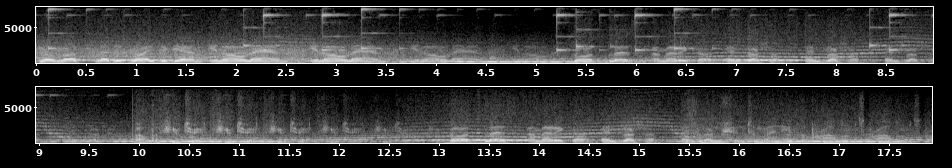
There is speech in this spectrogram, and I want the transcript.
Shall not let it rise again in our land, in our land, in our land, in our land. God bless America and Russia, and Russia, and Russia, and Russia. About the future, future, future, future, future. God bless America and Russia. And a solution Russia. to many of the problems, problems, problems.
